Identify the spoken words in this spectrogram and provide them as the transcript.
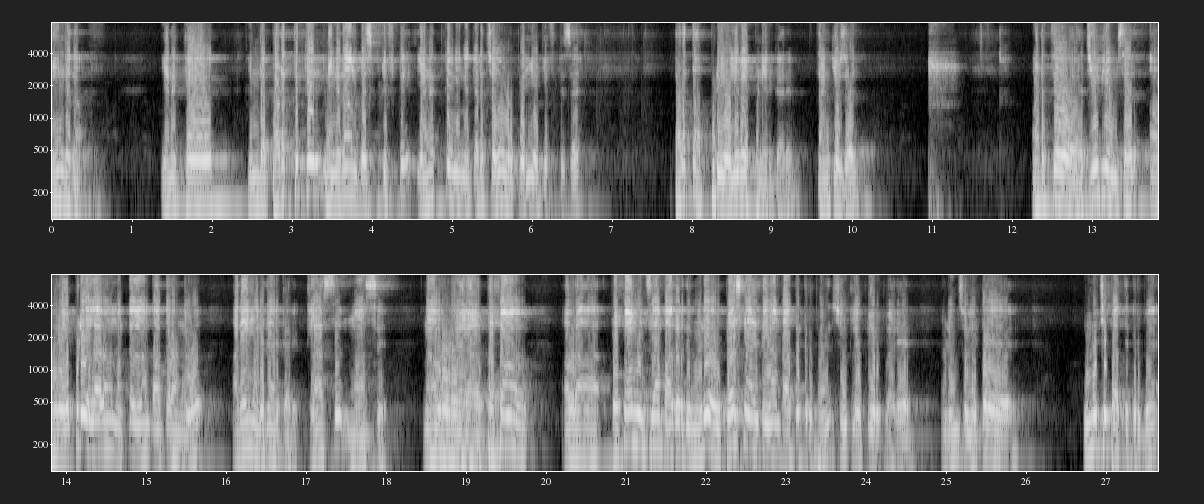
நீங்கள் தான். எனக்கு இந்த படத்துக்கு நீங்கள் தான் பெஸ்ட் கிஃப்ட்டு எனக்கு நீங்கள் கிடைச்சதும் ஒரு பெரிய கிஃப்ட்டு சார். படத்தை அப்படி எலிவேட் பண்ணியிருக்காரு. தேங்க்யூ சார் அடுத்து ஜிவிஎம் சார் அவர் எப்படி எல்லாரும் மக்கள் எல்லாம் பார்க்குறாங்களோ அதே மாதிரி தான் இருக்காரு. கிளாஸ் மாசு நான் அவரோட பெர்ஃபார்ம் அவர் பெர்ஃபார்மன்ஸ்லாம் பார்க்கறதுக்கு முன்னாடி அவர் பர்சனாலிட்டி தான் பார்த்துட்டு இருப்பேன். ஷூட்ல எப்படி இருப்பாரு அப்படின்னு சொல்லிட்டு உன்னிச்சு பார்த்துட்டு இருப்பேன்.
